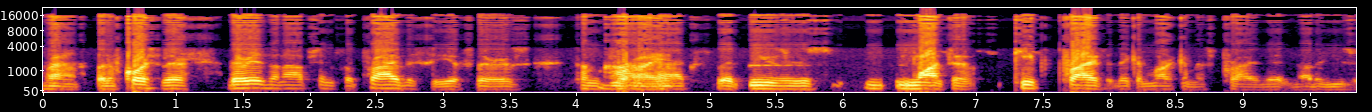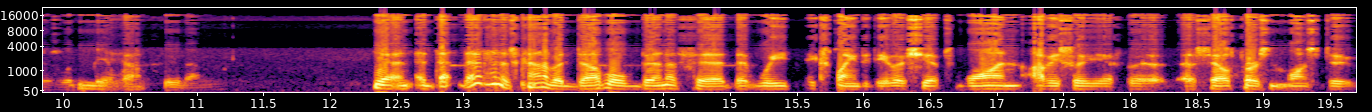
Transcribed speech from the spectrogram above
Wow. But of course, there there is an option for privacy if there's some contacts right. that users want to keep private. They can mark them as private, and other users wouldn't be able to see them. Yeah, and that that has kind of a double benefit that we explain to dealerships. One, obviously, if a, a salesperson wants to,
